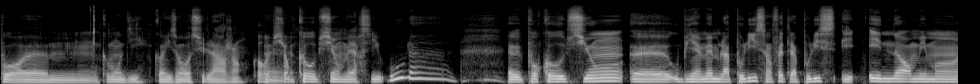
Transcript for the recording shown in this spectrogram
pour, euh, comment on dit, quand ils ont reçu de l'argent Corruption. Euh, corruption, merci. Oula euh, Pour corruption, ou bien même la police. En fait, la police est énormément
